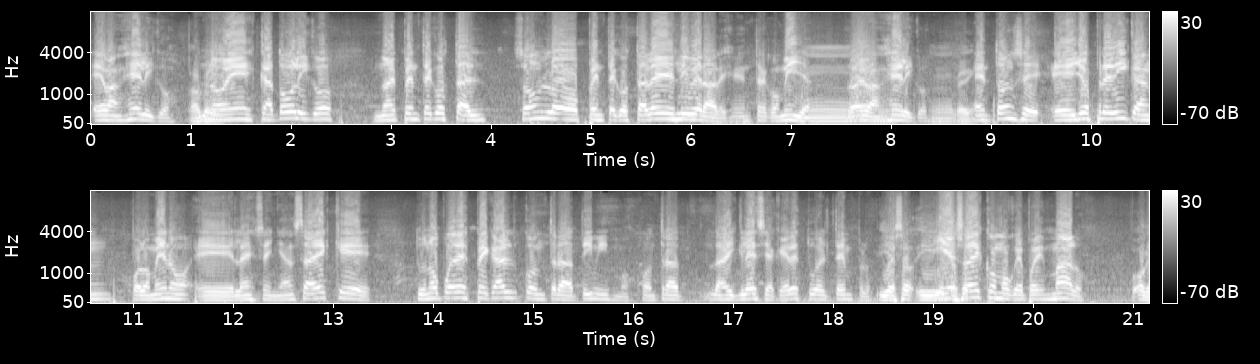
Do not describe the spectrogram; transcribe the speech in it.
evangélico, no es católico, no es pentecostal, son los pentecostales liberales, entre comillas, Mm, los evangélicos. Entonces, ellos predican, por lo menos eh, la enseñanza es que tú no puedes pecar contra ti mismo, contra la iglesia, que eres tú el templo. Y eso, y, Y eso es como que pues malo, Ok,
